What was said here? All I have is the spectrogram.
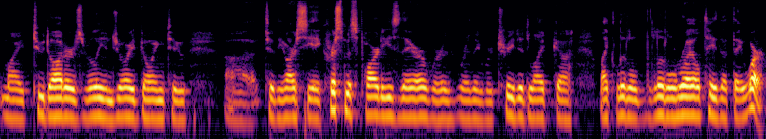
my two daughters really enjoyed going to uh, to the RCA Christmas parties there, where where they were treated like uh, like little little royalty that they were.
